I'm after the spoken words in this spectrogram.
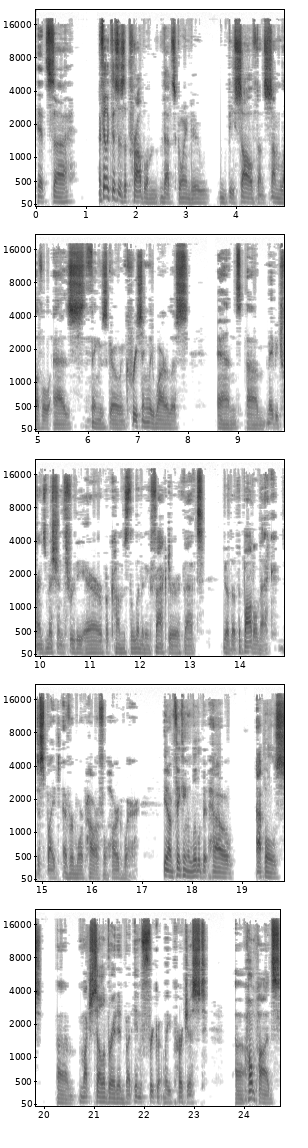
It's. Uh, I feel like this is a problem that's going to be solved on some level as things go increasingly wireless and um, maybe transmission through the air becomes the limiting factor that you know the, the bottleneck despite ever more powerful hardware you know i'm thinking a little bit how apple's um, much celebrated but infrequently purchased uh, homepods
